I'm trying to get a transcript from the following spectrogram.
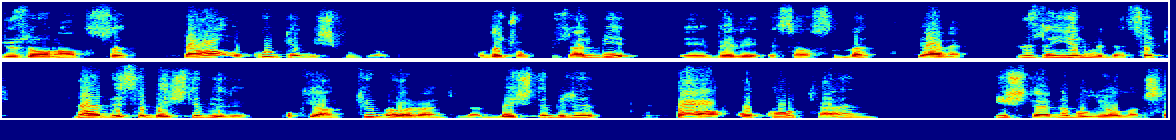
%16'sı daha okurken iş buluyorlar. Bu da çok güzel bir e, veri esasında. Yani %20 desek neredeyse beşte biri okuyan tüm öğrenciler beşte biri daha okurken işlerini buluyorlar. İşte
